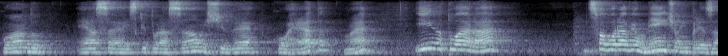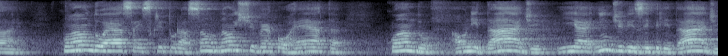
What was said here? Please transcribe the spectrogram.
quando essa escrituração estiver correta, não é? E atuará desfavoravelmente ao empresário quando essa escrituração não estiver correta, quando a unidade e a indivisibilidade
